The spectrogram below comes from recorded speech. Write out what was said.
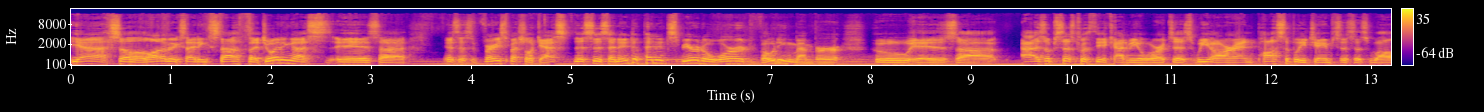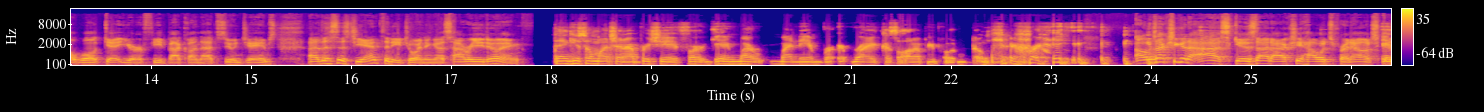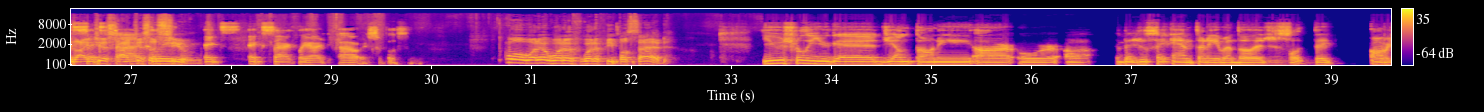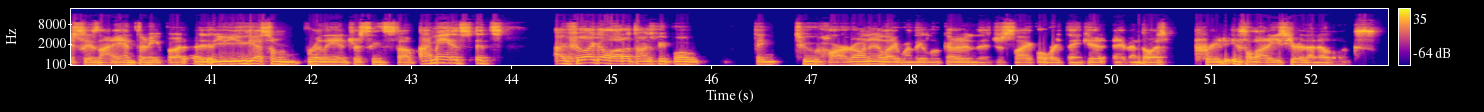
Yeah, so a lot of exciting stuff. But joining us is uh, is a very special guest. This is an Independent Spirit Award voting member who is uh, as obsessed with the Academy Awards as we are, and possibly James is as well. We'll get your feedback on that soon, James. Uh, this is Jianthonnie joining us. How are you doing? Thank you so much, and I appreciate for getting my my name right because a lot of people don't get it right. I was actually going to ask, is that actually how it's pronounced? Because I just I just assumed. ex- exactly how, how it's supposed to be. Well, what if, what if what if people said? Usually, you get Giantoni or or uh, they just say Anthony, even though they just they obviously it's not Anthony, but uh, you, you get some really interesting stuff. I mean, it's it's. I feel like a lot of times people think too hard on it, like when they look at it and they just like overthink it, even though it's pretty. It's a lot easier than it looks.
